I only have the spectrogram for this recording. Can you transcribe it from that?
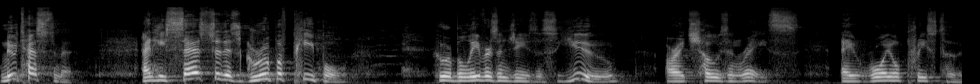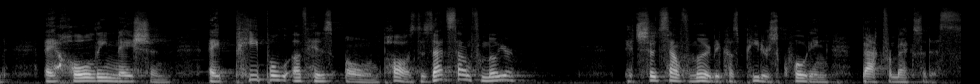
New Testament. And he says to this group of people who are believers in Jesus, You are a chosen race, a royal priesthood, a holy nation, a people of his own. Pause. Does that sound familiar? It should sound familiar because Peter's quoting back from Exodus.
